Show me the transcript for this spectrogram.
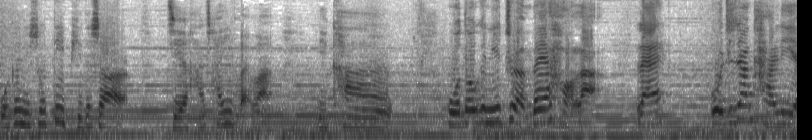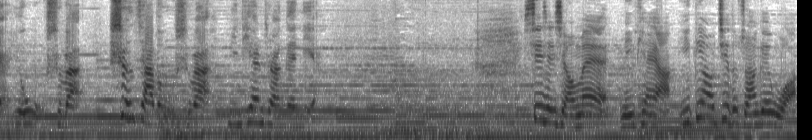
我跟你说地皮的事儿，姐还差一百万，你看，我都给你准备好了。来，我这张卡里有五十万，剩下的五十万明天转给你。谢谢小妹，明天呀一定要记得转给我。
